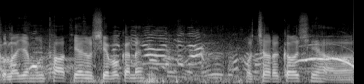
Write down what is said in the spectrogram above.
cô là do muốn thoát thì chúng xe bao cái này một chờ là câu xe hả?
